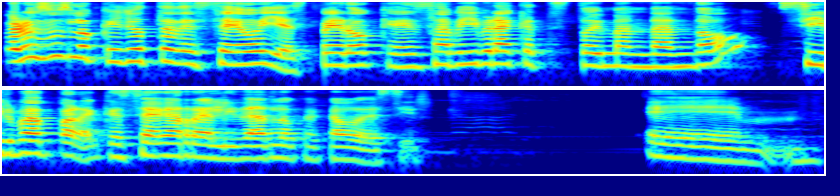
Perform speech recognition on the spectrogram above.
pero eso es lo que yo te deseo y espero que esa vibra que te estoy mandando sirva para que se haga realidad lo que acabo de decir. Em,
